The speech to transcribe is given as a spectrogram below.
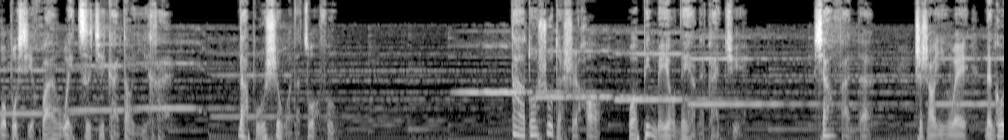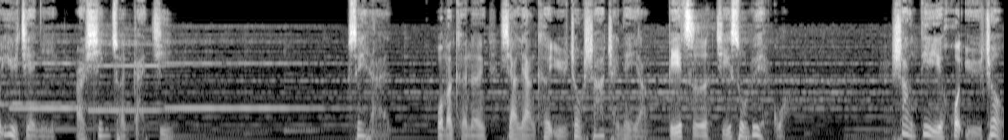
我不喜欢为自己感到遗憾，那不是我的作风。大多数的时候，我并没有那样的感觉。相反的，至少因为能够遇见你而心存感激。虽然我们可能像两颗宇宙沙尘那样彼此急速掠过，上帝或宇宙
